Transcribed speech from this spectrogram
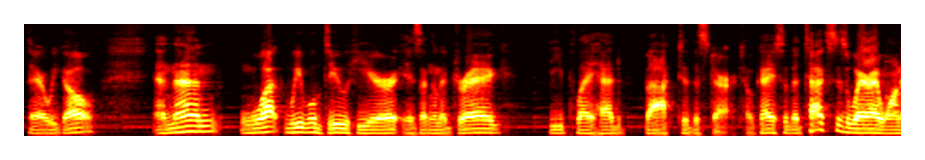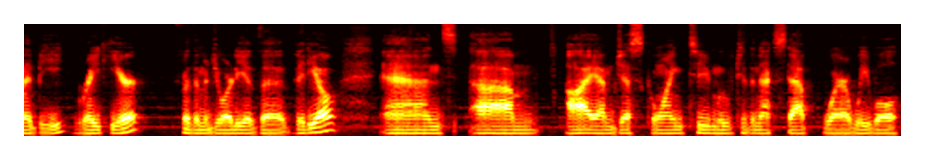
There we go. And then what we will do here is I'm going to drag the playhead back to the start. Okay, so the text is where I want to be, right here for the majority of the video. And um, I am just going to move to the next step where we will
